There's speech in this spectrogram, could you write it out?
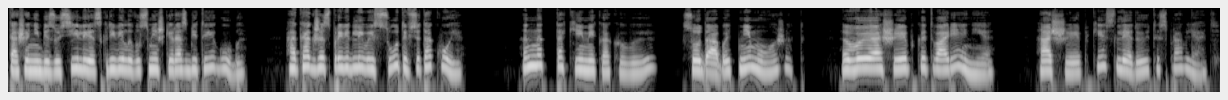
Таша не без усилия скривила в усмешке разбитые губы. А как же справедливый суд и все такое? Над такими, как вы, суда быть не может. Вы ошибка творения. Ошибки следует исправлять.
